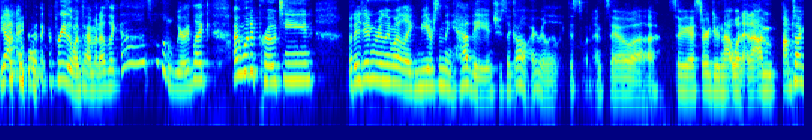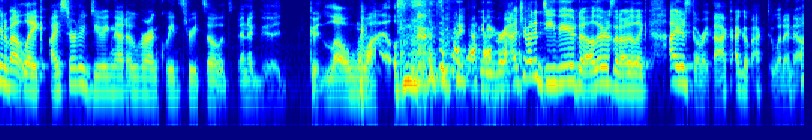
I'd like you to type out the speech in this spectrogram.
Yeah i tried the capri the one time and i was like oh it's a little weird. Like i wanted protein but I didn't really want like meat or something heavy. And she's like, "Oh, I really like this one." And so, uh, so yeah, I started doing that one. And I'm I'm talking about like I started doing that over on Queen Street, so it's been a good good long while. That's my favorite. I try to deviate to others and I'm like, I just go right back. I go back to what I know.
